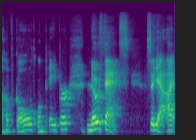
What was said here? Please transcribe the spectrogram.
of gold on paper. No thanks. So yeah, I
